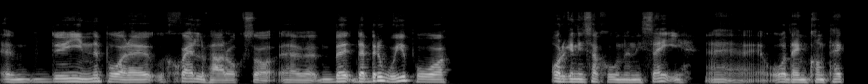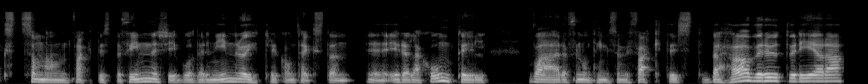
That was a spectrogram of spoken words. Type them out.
Eh, du är inne på det själv här också. Eh, det beror ju på organisationen i sig eh, och den kontext som man faktiskt befinner sig i, både den inre och yttre kontexten i relation till vad är det för någonting som vi faktiskt behöver utvärdera?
